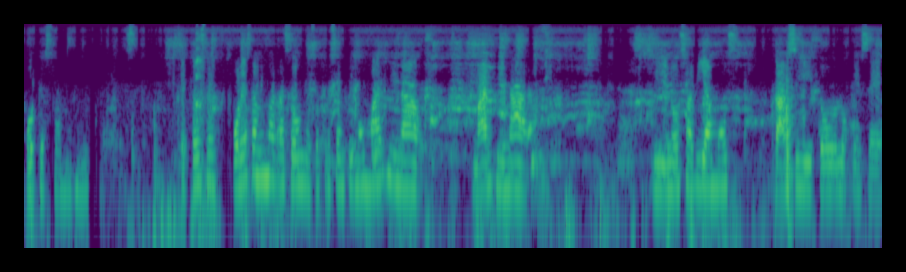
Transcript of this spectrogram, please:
porque somos mujeres. Entonces, por esa misma razón, nosotros sentimos marginados, marginadas. Y no sabíamos casi todo lo que se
